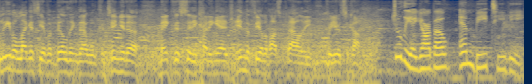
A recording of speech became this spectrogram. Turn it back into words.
leave a legacy of a building that will continue to make this city cutting edge in the field of hospitality for years to come. Julia Yarbo, MBTV.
